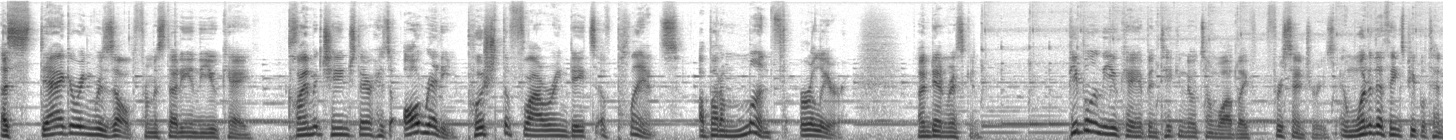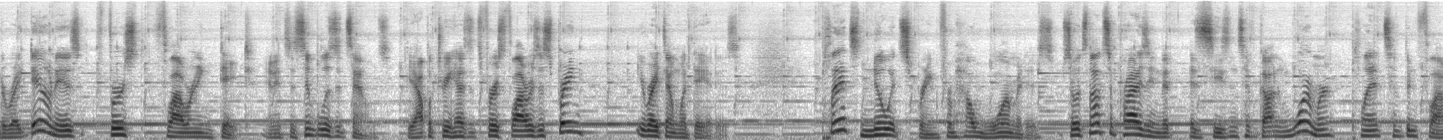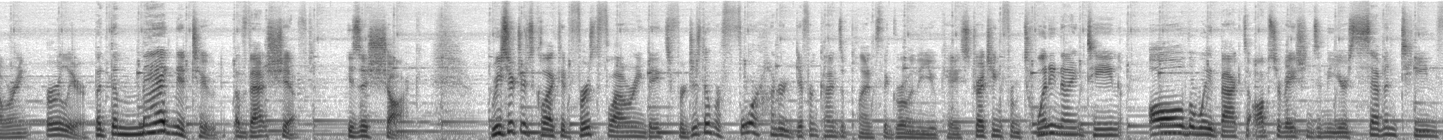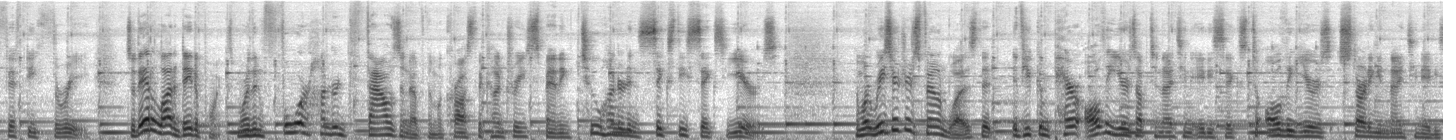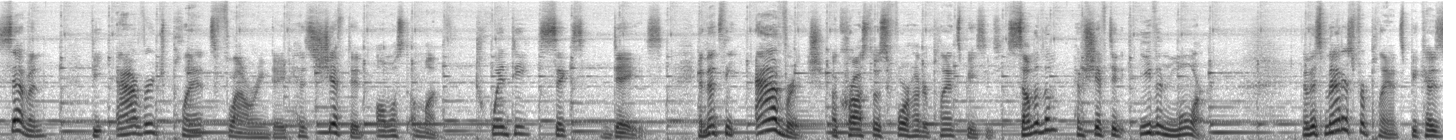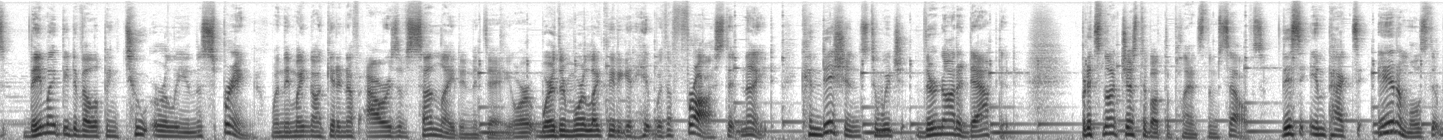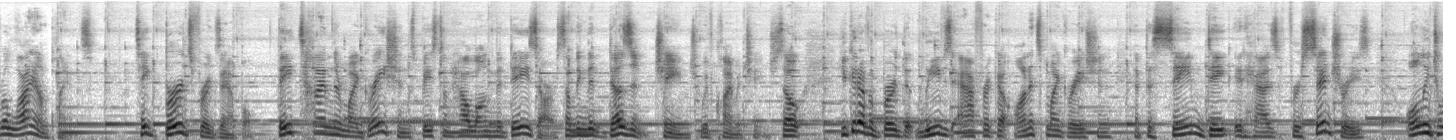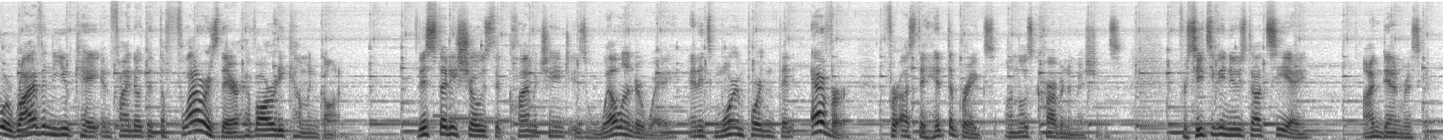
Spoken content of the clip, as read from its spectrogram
A staggering result from a study in the UK. Climate change there has already pushed the flowering dates of plants about a month earlier. I'm Dan Riskin. People in the UK have been taking notes on wildlife for centuries, and one of the things people tend to write down is first flowering date. And it's as simple as it sounds. The apple tree has its first flowers of spring, you write down what day it is. Plants know it's spring from how warm it is, so it's not surprising that as seasons have gotten warmer, plants have been flowering earlier. But the magnitude of that shift is a shock. Researchers collected first flowering dates for just over 400 different kinds of plants that grow in the UK, stretching from 2019 all the way back to observations in the year 1753. So they had a lot of data points, more than 400,000 of them across the country, spanning 266 years. And what researchers found was that if you compare all the years up to 1986 to all the years starting in 1987, the average plant's flowering date has shifted almost a month. 26 days. And that's the average across those 400 plant species. Some of them have shifted even more. Now, this matters for plants because they might be developing too early in the spring, when they might not get enough hours of sunlight in a day, or where they're more likely to get hit with a frost at night, conditions to which they're not adapted. But it's not just about the plants themselves. This impacts animals that rely on plants. Take birds, for example. They time their migrations based on how long the days are, something that doesn't change with climate change. So you could have a bird that leaves Africa on its migration at the same date it has for centuries, only to arrive in the UK and find out that the flowers there have already come and gone. This study shows that climate change is well underway, and it's more important than ever for us to hit the brakes on those carbon emissions. For CTVnews.ca, I'm Dan Riskin.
